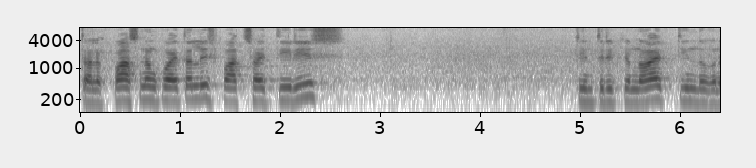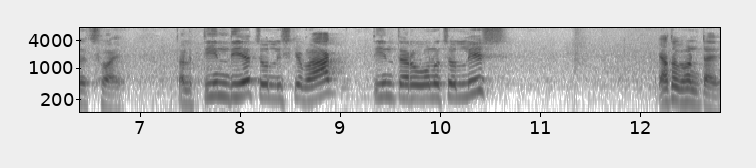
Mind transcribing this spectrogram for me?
তাহলে পাঁচ নং পঁয়তাল্লিশ, পাঁচ ছয় তিরিশ। তিন তিরিখে নয়, তিন দোকানে ছয়। তাহলে তিন দিয়ে চল্লিশকে ভাগ, তিন তেরো উনচল্লিশ, এত ঘন্টায়।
